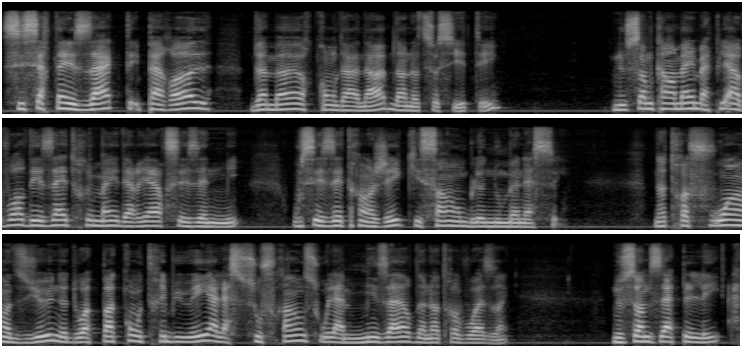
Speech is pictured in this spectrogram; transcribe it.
Si certains actes et paroles demeurent condamnables dans notre société, nous sommes quand même appelés à voir des êtres humains derrière ces ennemis ou ces étrangers qui semblent nous menacer. Notre foi en Dieu ne doit pas contribuer à la souffrance ou la misère de notre voisin. Nous sommes appelés à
